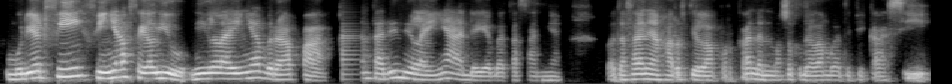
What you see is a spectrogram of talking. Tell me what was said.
Kemudian fee, fee-nya value, nilainya berapa? Kan tadi nilainya ada ya batasannya. Batasan yang harus dilaporkan dan masuk ke dalam gratifikasi.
